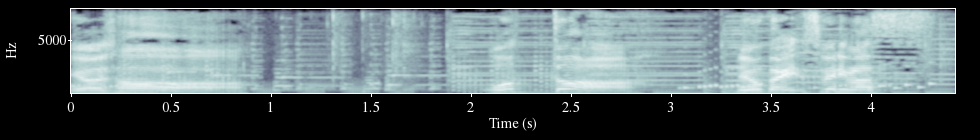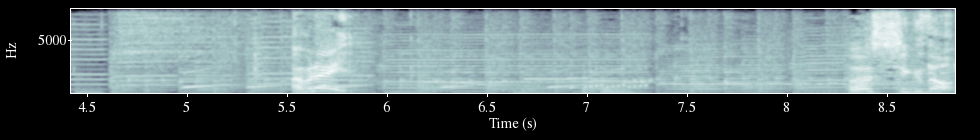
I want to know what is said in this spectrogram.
よいしょおっと了解、滑ります。危ないよし、行くぞ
